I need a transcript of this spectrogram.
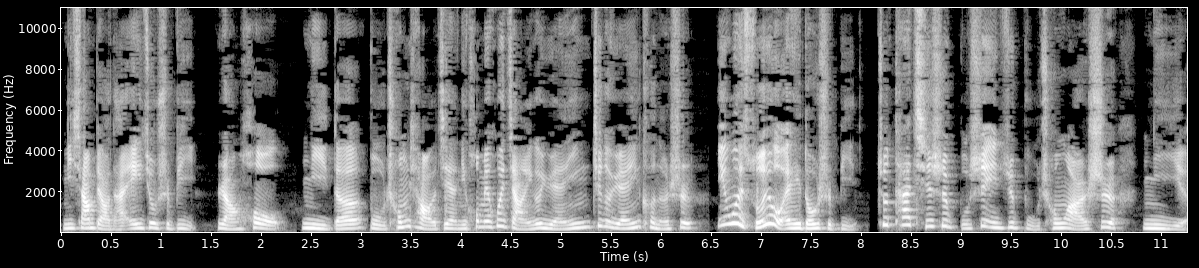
你想表达 A 就是 B，然后你的补充条件，你后面会讲一个原因，这个原因可能是因为所有 A 都是 B，就它其实不是一句补充，而是你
